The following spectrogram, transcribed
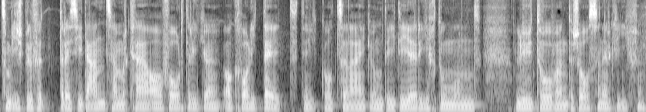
zum Beispiel für die Residenz haben wir keine Anforderungen an Qualität. Da geht es allein um den Ideenreichtum und Leute, die wollen die Chancen ergreifen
